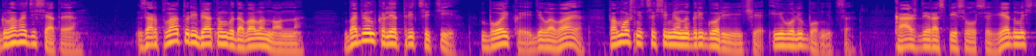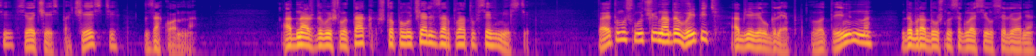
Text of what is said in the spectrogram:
Глава десятая. Зарплату ребятам выдавала Нонна. Бабенка лет тридцати, бойкая, деловая, помощница Семена Григорьевича и его любовница. Каждый расписывался в ведомости, все честь по чести, законно. Однажды вышло так, что получали зарплату все вместе. «По этому случаю надо выпить», — объявил Глеб. «Вот именно», — добродушно согласился Леня.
